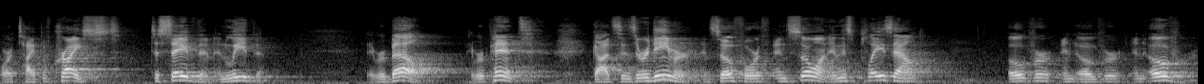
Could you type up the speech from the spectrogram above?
or a type of Christ to save them and lead them. They rebel, they repent. God sends a redeemer, and so forth and so on. And this plays out over and over and over.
